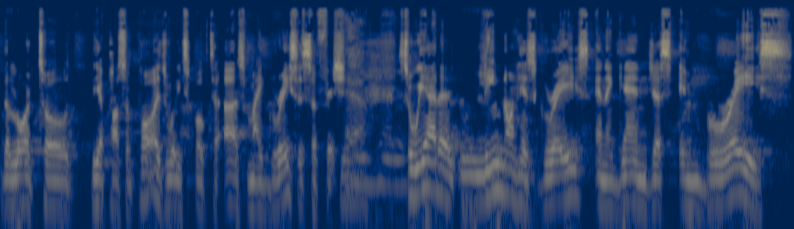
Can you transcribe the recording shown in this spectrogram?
the Lord told the Apostle Paul is what he spoke to us. My grace is sufficient. Yeah. Mm-hmm. So we had to lean on his grace and again just embrace,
